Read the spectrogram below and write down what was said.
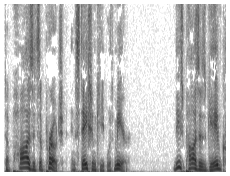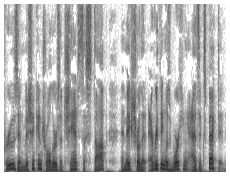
to pause its approach and station keep with Mir. These pauses gave crews and mission controllers a chance to stop and make sure that everything was working as expected,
